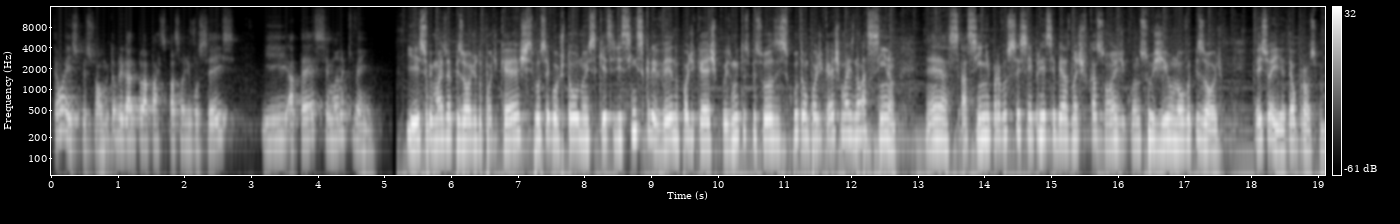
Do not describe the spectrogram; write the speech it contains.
Então é isso, pessoal. Muito obrigado pela participação de vocês e até semana que vem. E esse foi mais um episódio do podcast. Se você gostou, não esqueça de se inscrever no podcast, pois muitas pessoas escutam o podcast, mas não assinam. É, assine para você sempre receber as notificações de quando surgir um novo episódio. É isso aí, até o próximo.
